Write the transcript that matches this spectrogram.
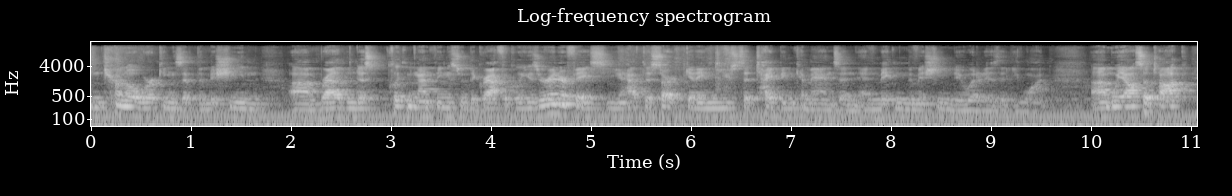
internal workings of the machine um, rather than just clicking on things through the graphical user interface. You have to start getting used to typing commands and, and making the machine do what it is that you want. Um, we also talk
